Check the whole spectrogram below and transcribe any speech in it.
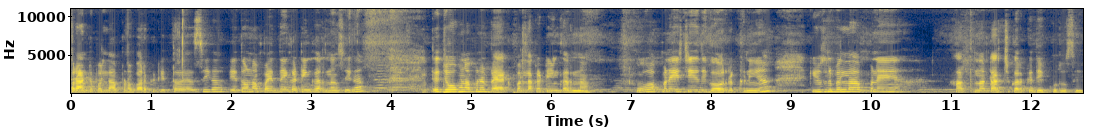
ਫਰੰਟ ਪੱਲਾ ਆਪਣਾ ਵਰਕ ਕੀਤਾ ਹੋਇਆ ਸੀਗਾ। ਇਹ ਤਾਂ ਹੁਣ ਆਪਾਂ ਇਦਾਂ ਹੀ ਕਟਿੰਗ ਕਰਨਾ ਸੀਗਾ। ਤੇ ਜੋ ਹੁਣ ਆਪਣੇ ਬੈਕ ਪੱਲਾ ਕਟਿੰਗ ਕਰਨਾ, ਉਹ ਆਪਣੇ ਇਸ ਚੀਜ਼ ਦੀ ਗੌਰ ਰੱਖਣੀ ਆ ਕਿ ਉਸਨੇ ਪਹਿਲਾਂ ਆਪਣੇ ਹੱਥ ਨਾਲ ਟੱਚ ਕਰਕੇ ਦੇਖੋ ਤੁਸੀਂ।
